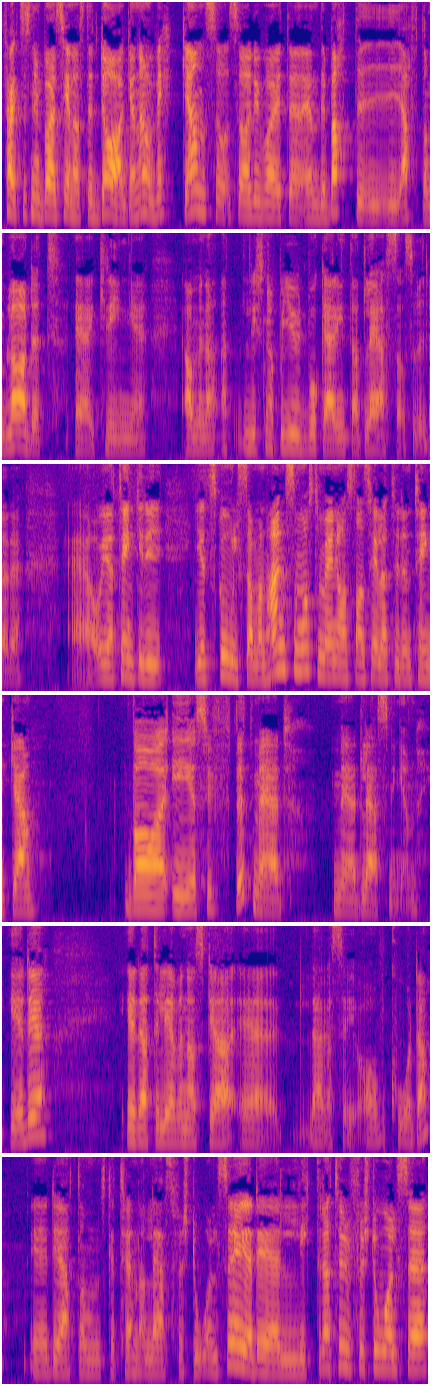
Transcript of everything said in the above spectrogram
Faktiskt nu bara de senaste dagarna och veckan så, så har det varit en, en debatt i, i Aftonbladet eh, kring ja, men att, att, lyssna på ljudbok är inte att läsa och så vidare. Eh, och jag tänker i, i ett skolsammanhang så måste man ju någonstans hela tiden tänka vad är syftet med, med läsningen? Är det är det att eleverna ska eh, lära sig avkoda? Är det att de ska träna läsförståelse? Är det litteraturförståelse?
